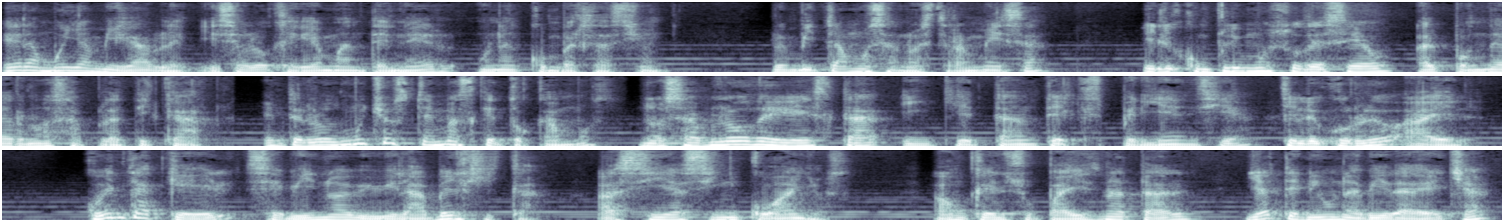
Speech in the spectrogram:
Era muy amigable y solo quería mantener una conversación. Lo invitamos a nuestra mesa y le cumplimos su deseo al ponernos a platicar. Entre los muchos temas que tocamos, nos habló de esta inquietante experiencia que le ocurrió a él. Cuenta que él se vino a vivir a Bélgica hacía cinco años, aunque en su país natal ya tenía una vida hecha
